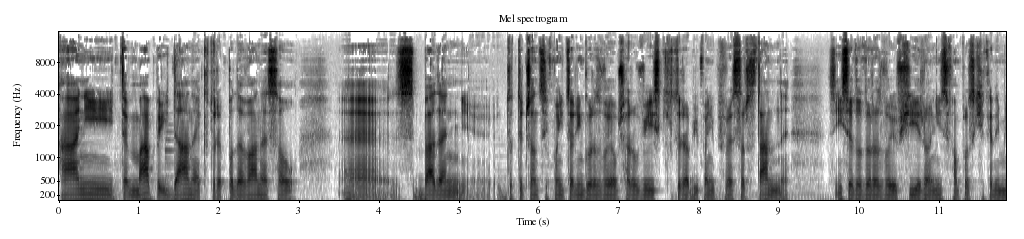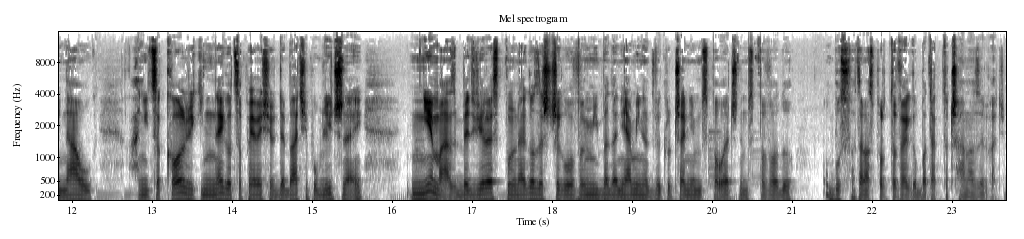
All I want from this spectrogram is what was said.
ani te mapy i dane, które podawane są z badań dotyczących monitoringu rozwoju obszarów wiejskich, które robi pani profesor Stanny z Instytutu Rozwoju Wsi i Rolnictwa Polskiej Akademii Nauk, ani cokolwiek innego, co pojawia się w debacie publicznej, nie ma zbyt wiele wspólnego ze szczegółowymi badaniami nad wykluczeniem społecznym z powodu ubóstwa transportowego, bo tak to trzeba nazywać.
